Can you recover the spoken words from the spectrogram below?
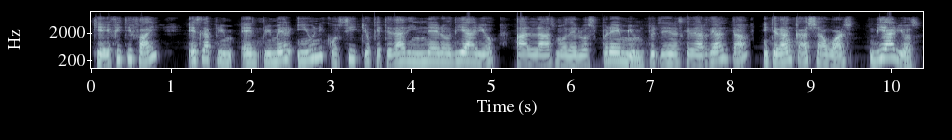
que Fitify es la el primer y único sitio que te da dinero diario a las modelos premium. Tú tienes que dar de alta y te dan cash hours diarios.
